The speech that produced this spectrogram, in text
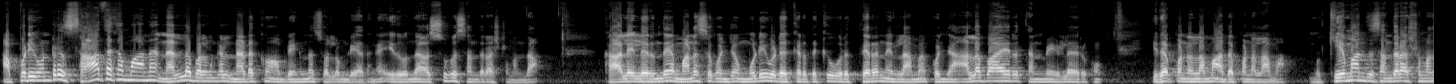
அப்படி ஒன்று சாதகமான நல்ல பலன்கள் நடக்கும் அப்படின்னு சொல்ல முடியாதுங்க. இது வந்து அசுப சந்திராஷ்டமம் தான். காலையிலிருந்தே மனசு கொஞ்சம் முடிவெடுக்கிறதுக்கு ஒரு திறன் இல்லாமல் கொஞ்சம் அலபாயிர தன்மைகளில் இருக்கும். இதை பண்ணலாமா அதை பண்ணலாமா? முக்கியமாக இந்த சந்திராசிரம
